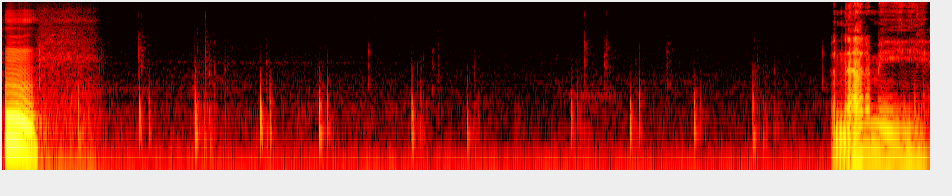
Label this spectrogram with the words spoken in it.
Hmm. Anatomy,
